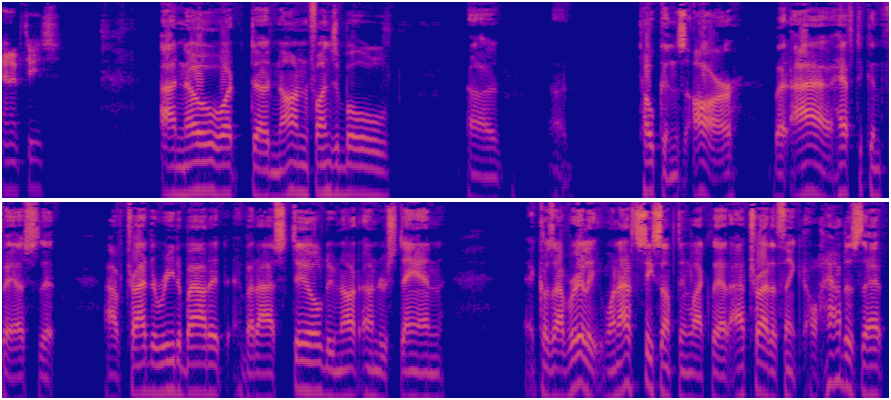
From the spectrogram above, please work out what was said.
NFTs? I know what uh, non fungible uh, uh, tokens are, but I have to confess that I've tried to read about it, but I still do not understand. Because I really, when I see something like that, I try to think, oh, how does that,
